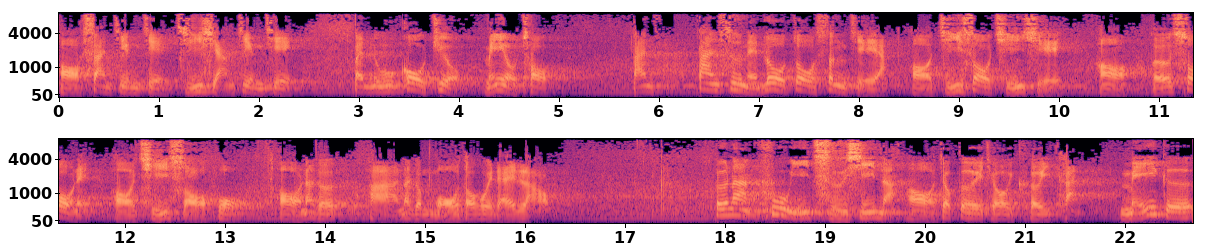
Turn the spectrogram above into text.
哦善境界吉祥境界。本无过旧，没有错，但但是呢，若作圣洁呀，哦，即受其邪，哦，而受呢，哦，其所获，哦，那个啊，那个魔都会来扰。而那赋予此心呐，哦，就各位就可以看每一个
